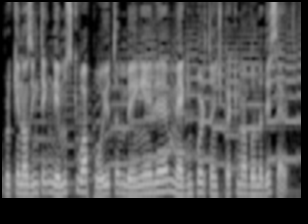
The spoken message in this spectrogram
porque nós entendemos que o apoio também ele é mega importante para que uma banda dê certo.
